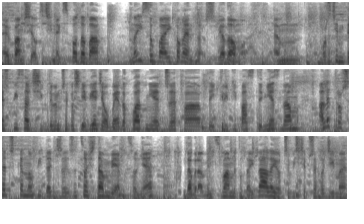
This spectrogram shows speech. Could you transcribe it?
e, wam się odcinek spodoba. No i suba i komentarz, wiadomo. Em, możecie mi też pisać, gdybym czegoś nie wiedział, bo ja dokładnie Jeffa tej creepypasty nie znam, ale troszeczkę no widać, że, że coś tam wiem, co nie? Dobra, więc mamy tutaj dalej, oczywiście przechodzimy.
